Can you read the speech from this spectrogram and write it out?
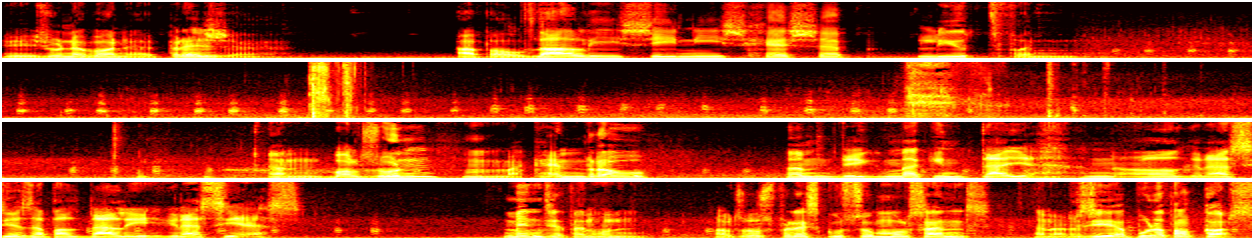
és una bona presa. Apaldali sinis hesap liutfen. En vols un, McEnroe? Em dic McIntyre. No, gràcies a Paldali, gràcies. Menja-te'n un. Els ous frescos són molt sants. Energia pura pel cos.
